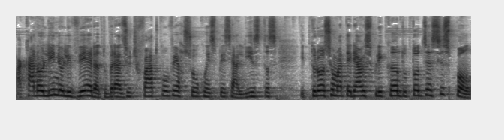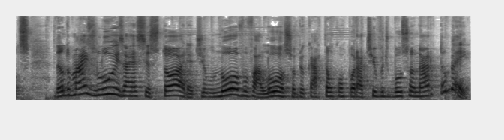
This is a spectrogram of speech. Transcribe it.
A Caroline Oliveira, do Brasil de Fato, conversou com especialistas e trouxe um material explicando todos esses pontos, dando mais luz a essa história de um novo valor sobre o cartão corporativo de Bolsonaro também.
